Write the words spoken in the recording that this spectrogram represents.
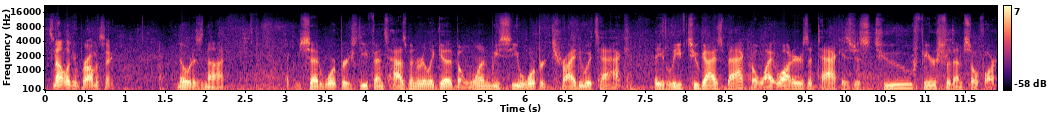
it's not looking promising. No, it is not. Like we said, Wartburg's defense has been really good, but when we see Wartburg try to attack, they leave two guys back, but Whitewater's attack is just too fierce for them so far.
